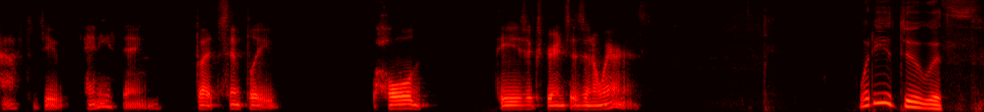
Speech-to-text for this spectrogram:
have to do anything but simply hold these experiences in awareness. What do you do with?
